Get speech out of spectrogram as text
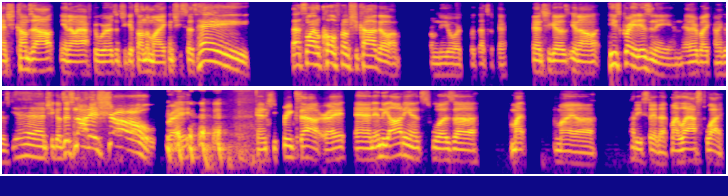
And she comes out, you know, afterwards, and she gets on the mic and she says, "Hey, that's Lionel Cole from Chicago. I'm from New York, but that's okay." And she goes, "You know, he's great, isn't he?" And, and everybody kind of goes, "Yeah." And she goes, "It's not his show, right?" and she freaks out, right? And in the audience was uh my my uh how do you say that? My last wife.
